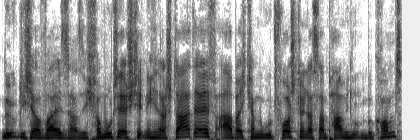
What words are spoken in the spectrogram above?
Möglicherweise. Also ich vermute, er steht nicht in der Startelf, aber ich kann mir gut vorstellen, dass er ein paar Minuten bekommt.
